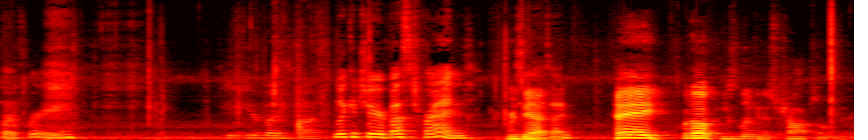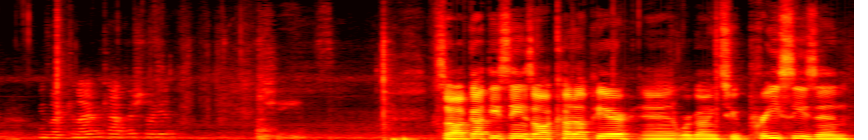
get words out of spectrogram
for free. Your buddy's back. Look at your best friend. Where's he at? other side. Hey, what up? He's licking his chops over there, man. He's like, can I have a catfish nugget? Jeez. So I've got these things all cut up here, and we're going to pre-season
